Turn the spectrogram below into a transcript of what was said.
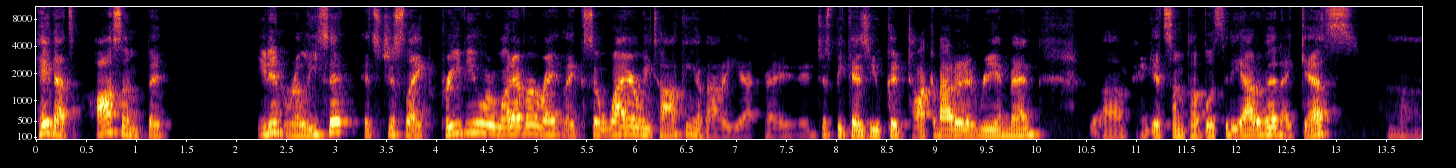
hey, that's awesome, but you didn't release it. It's just like preview or whatever, right? Like, so why are we talking about it yet, right? Just because you could talk about it at reInvent um, and get some publicity out of it, I guess. Uh,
